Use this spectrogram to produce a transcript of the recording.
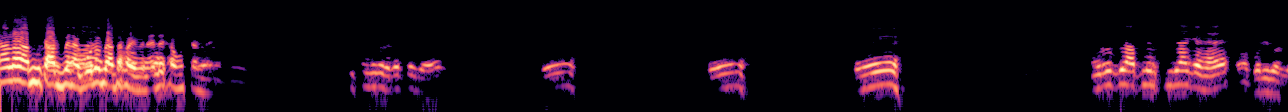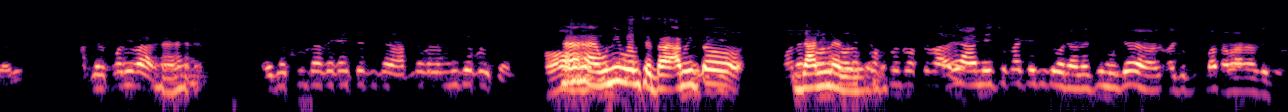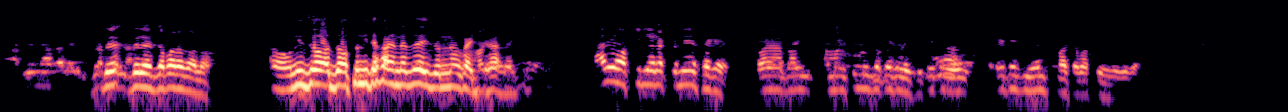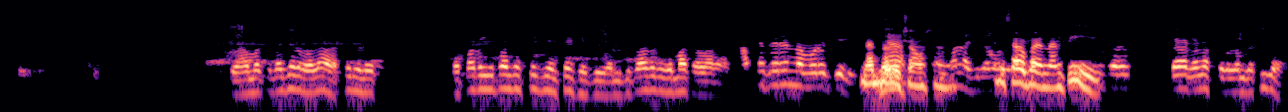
না না আপনি কাটবে না কোনো ব্যথা পাইবে না এটা সমস্যা নাই। কি সুন্দর করে কাটতে যায় এ এ এ মুরব্বী আপনার কি লাগে হ্যাঁ? পরিবার ভাই আপনার পরিবার? হ্যাঁ হ্যাঁ। এই যে চুলটা দেখাইতে দিতেন আপনি বলে নিজে কইছেন হ্যাঁ হ্যাঁ উনি বলছে তো আমি তো জানি না আরে আমি তো কাটে দিতে পারি না কি মুঝে যে মাথা লাড়া দিবে বেলের জানো? উনি য- যত্ন নিতে পারে না যে এই জন্য কাটতে ভালো লাগতেছে আরে অস্ট্রেলিয়ার একটা মেয়ে থাকে। ভাই আমার গেছে কেটে ওই কেটে দিয়ে মাথা বাঁচতে হয়ে যাবে তো আমার তো বাজে গেল না পাগল পঞ্চাশ কেজি চাইছে যে আমি তো পাগল মাথা লাড়া আপনি বেরেন না মুরব্বী না তো সমস্যা করেন আন্টি। জায়গাটা নষ্ট করলাম কি করব?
